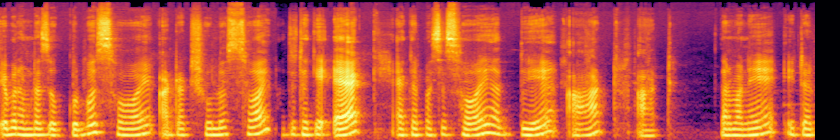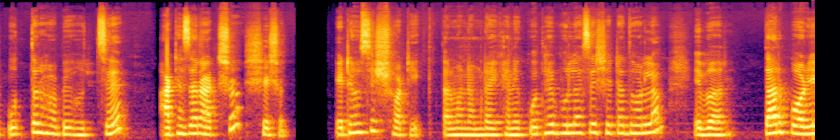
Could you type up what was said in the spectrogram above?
এবার আমরা যোগ করব ছয়, আট আট, ষোলো, ছয়। হাতে থাকে এক, একের পাশে ছয় আর দুয়ে আট আট। তার মানে এটার উত্তর হবে হচ্ছে আট হাজার আটশো ছেষট্টি। এটা হচ্ছে সঠিক। তার মানে আমরা এখানে কোথায় ভুল আছে সেটা ধরলাম। এবার তারপরে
